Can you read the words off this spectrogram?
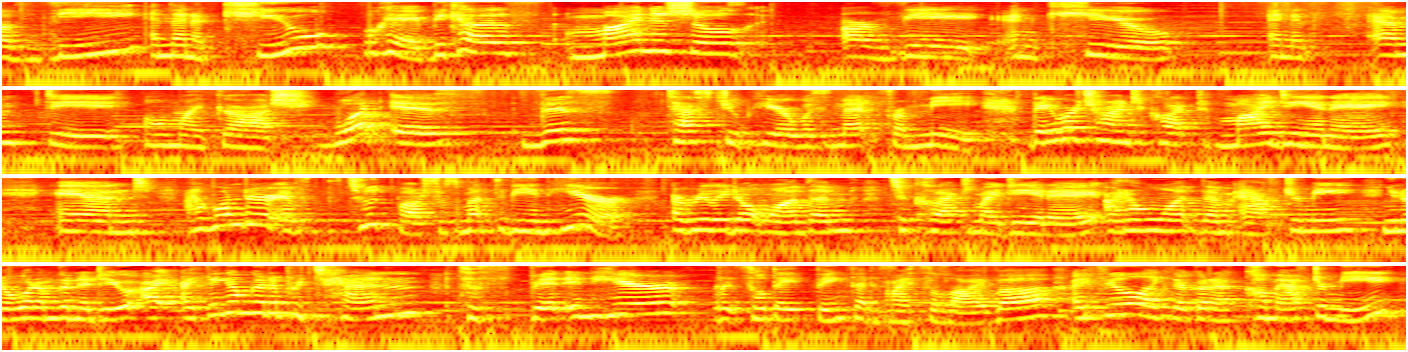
a V and then a Q? Okay, because my initials are V and Q and it's empty. Oh my gosh. What if this test tube here was meant for me. They were trying to collect my DNA, and I wonder if the toothbrush was meant to be in here. I really don't want them to collect my DNA. I don't want them after me. You know what I'm gonna do? I, I think I'm gonna pretend to spit in here so they think that it's my saliva. I feel like they're gonna come after me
